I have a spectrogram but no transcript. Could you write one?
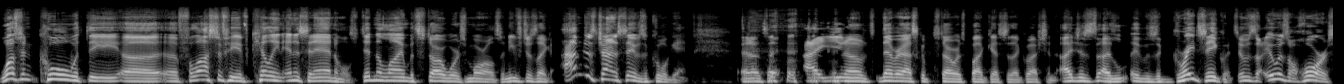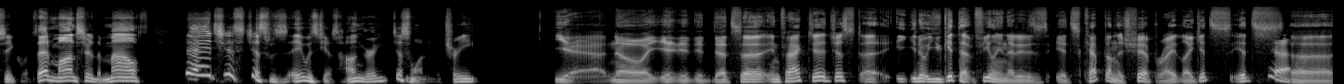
wasn't cool with the uh, uh, philosophy of killing innocent animals, didn't align with Star Wars morals. And he was just like, I'm just trying to say it was a cool game. And I was like, I, you know, never ask a Star Wars podcaster that question. I just, I, it was a great sequence. It was, a, it was a horror sequence. That monster, the mouth, it just, just was, it was just hungry. Just wanted a treat. Yeah, no, it, it, it, that's uh, in fact it just uh, you know you get that feeling that it is it's kept on the ship, right? Like it's it's yeah. uh,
